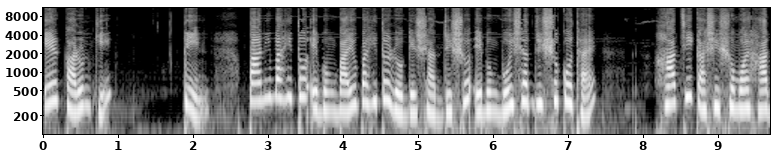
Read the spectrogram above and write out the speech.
এর কারণ কি? তিন, পানিবাহিত এবং বায়ুবাহিত রোগের সাদৃশ্য এবং বৈসাদৃশ্য কোথায়? হাঁচি কাশির সময় হাত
